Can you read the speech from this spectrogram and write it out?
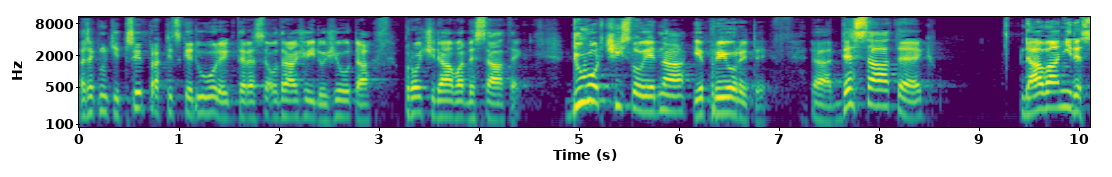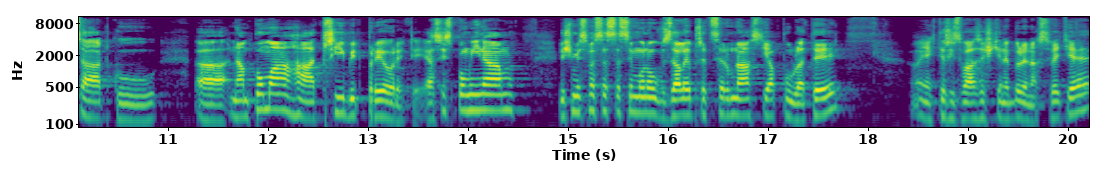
A řeknu ti tři praktické důvody, které se odrážejí do života, proč dávat desátek. Důvod číslo jedna je priority. Eh, desátek, dávání desátků eh, nám pomáhá tříbit priority. Já si vzpomínám, když my jsme se se Simonou vzali před 17,5 lety, někteří z vás ještě nebyli na světě,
